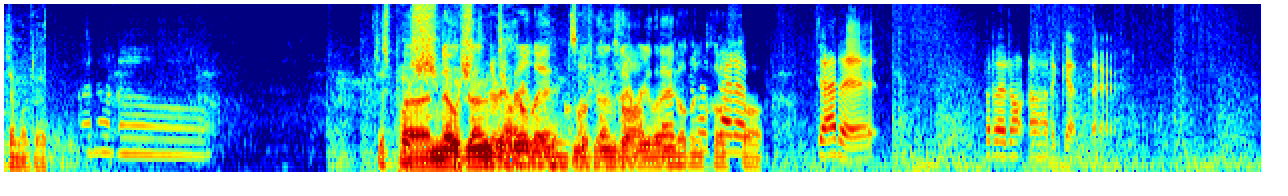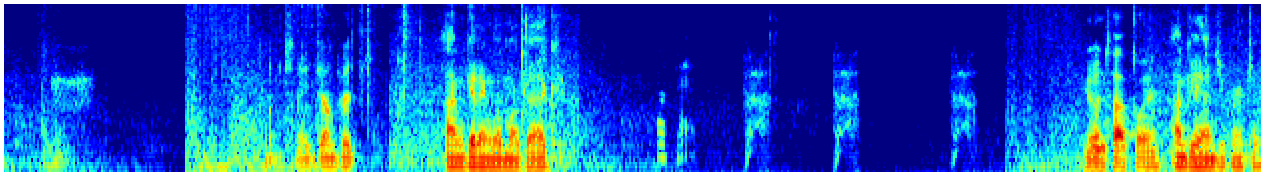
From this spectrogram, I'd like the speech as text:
Demo dead. I don't know. Just push. Uh, no push guns at relay? rings. No guns at relay? Building I'm close kind top. of dead it, but I don't know how to get there. Can you jump it? I'm getting one more bag. Okay. You going top way. I'm behind you, Brento.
